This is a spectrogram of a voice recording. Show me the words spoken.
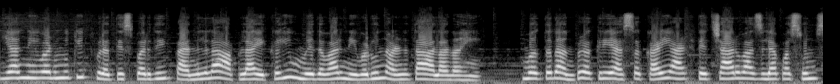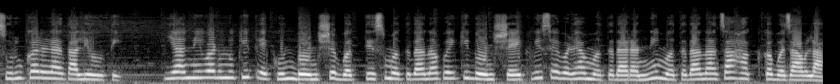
या निवडणुकीत प्रतिस्पर्धी पॅनलला आपला एकही उमेदवार निवडून आणता आला नाही. मतदान प्रक्रिया सकाळी आठ ते चार वाजल्यापासून सुरू करण्यात आली होती. या निवडणुकीत एकूण दोनशे बत्तीस मतदानापैकी दोनशे एकवीस एवढ्या मतदारांनी मतदानाचा हक्क बजावला.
